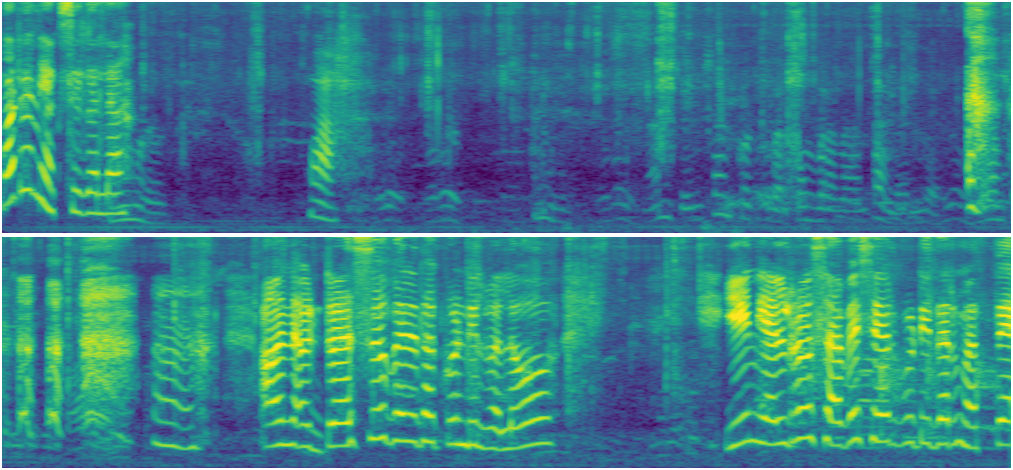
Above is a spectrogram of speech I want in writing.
ಮಟನ್ ಯಾಕೆ ಸಿಗಲ್ಲ? ವಾ. ಅವನ ಡ್ರೆಸ್ಸು ಬೇರೆ ತಕ್ಕೊಂಡಿಲ್ವಲ್ಲೋ? ಏನು ಎಲ್ಲರೂ ಸಭೆ ಸೇರ್ಬಿಟ್ಟಿದ್ದಾರೆ ಮತ್ತೆ?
